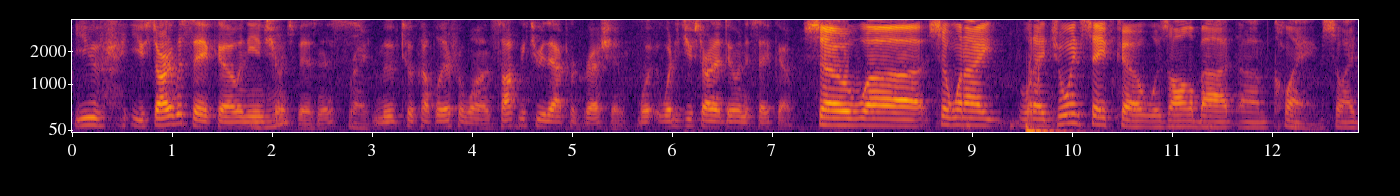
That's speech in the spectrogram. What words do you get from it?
you you started with Safeco in the insurance business. Mm-hmm. Right. Moved to a couple of different ones. Talk me through that progression. What, what did you start out doing at Safeco? So, uh, so when I when I joined Safeco, it was all about um, claims. So I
